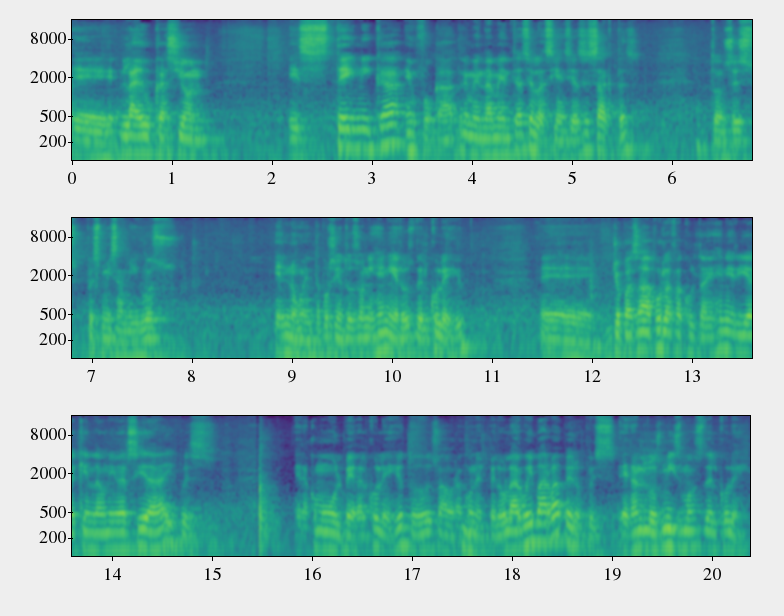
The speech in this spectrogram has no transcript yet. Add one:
eh, la educación es técnica enfocada tremendamente hacia las ciencias exactas. Entonces, pues mis amigos, el 90% son ingenieros del colegio. Eh, yo pasaba por la facultad de ingeniería aquí en la universidad y pues era como volver al colegio, todos ahora con el pelo largo y barba, pero pues eran los mismos del colegio.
